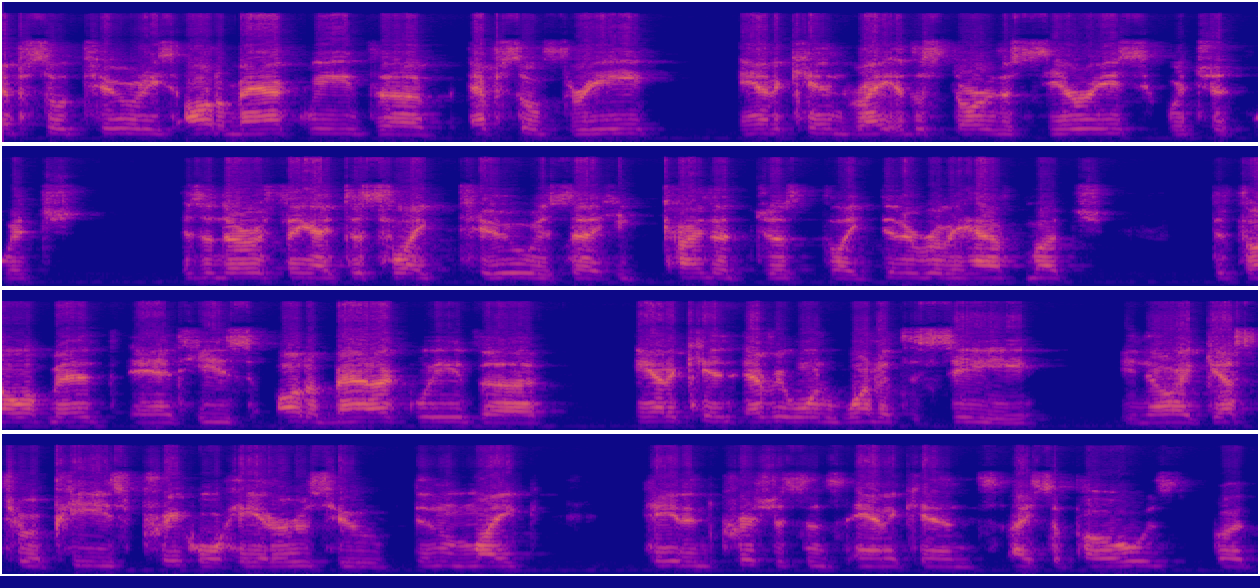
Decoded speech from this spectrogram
episode two, and he's automatically the episode three Anakin right at the start of the series, which which is another thing I dislike too, is that he kind of just like didn't really have much development, and he's automatically the Anakin everyone wanted to see. You know, I guess to appease prequel haters who didn't like Hayden Christensen's Anakin, I suppose. But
